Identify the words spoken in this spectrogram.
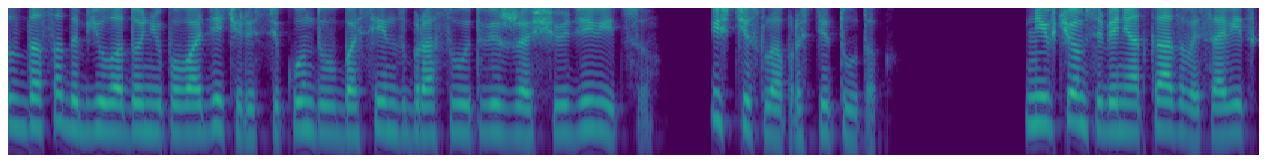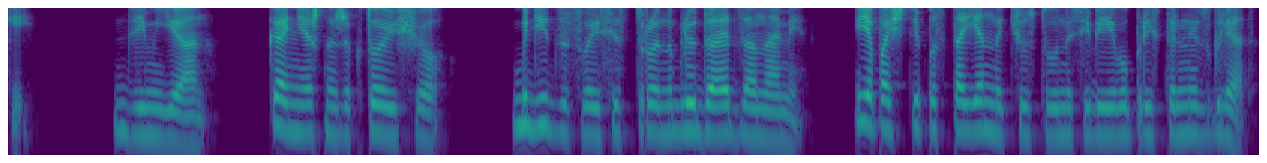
С досады бью ладонью по воде, через секунду в бассейн сбрасывают визжащую девицу. Из числа проституток. Ни в чем себе не отказывай, Савицкий. Демьян. Конечно же, кто еще? Бдит за своей сестрой, наблюдает за нами. Я почти постоянно чувствую на себе его пристальный взгляд.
